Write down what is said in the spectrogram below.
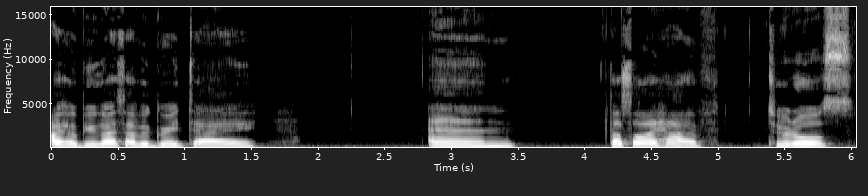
I hope you guys have a great day. And that's all I have. Toodles.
